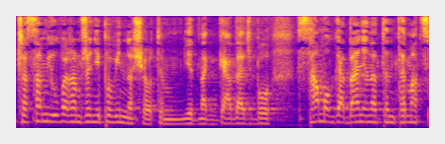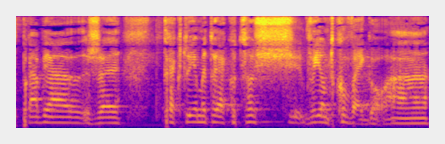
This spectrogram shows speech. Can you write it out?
czasami uważam, że nie powinno się o tym jednak gadać, bo samo gadanie na ten temat sprawia, że traktujemy to jako coś wyjątkowego, a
